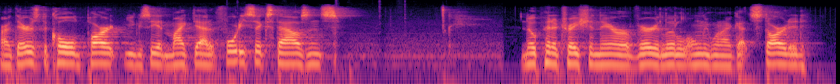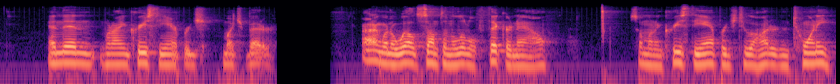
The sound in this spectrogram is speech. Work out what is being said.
All right, there's the cold part. You can see it mic'd out at 46 thousandths. No penetration there or very little, only when I got started. And then when I increase the amperage, much better. All right, I'm going to weld something a little thicker now. So I'm going to increase the amperage to 120,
